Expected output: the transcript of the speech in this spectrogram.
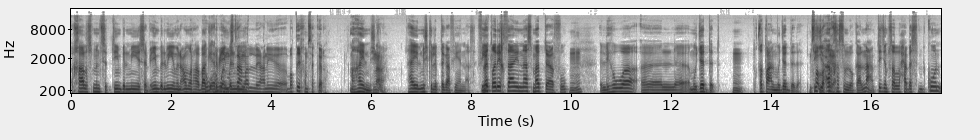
خالص من 60% 70% من عمرها باقي هو- 40% هو المستعمل يعني بطيخه مسكره ما هاي المشكلة نعم. نعم. هاي المشكلة اللي بتقع فيها الناس في لك- طريق ثاني الناس ما بتعرفه مهم. اللي هو آه، المجدد مهم. القطعة المجددة بتيجي مصلحة أرخص من الوكالة نعم بتيجي مصلحة بس بيكون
